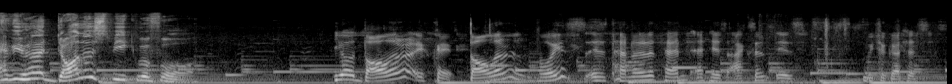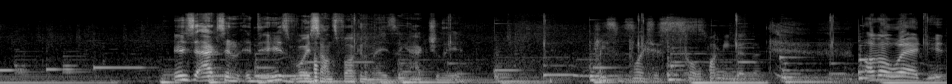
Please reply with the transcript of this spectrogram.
Have you heard Dollar speak before? Yo, Dollar? Okay, Dollar voice is 10 out of 10 and his accent is mucho gracias. His accent, his voice sounds fucking amazing, actually. His voice is so fucking good, man. I'm aware, dude.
